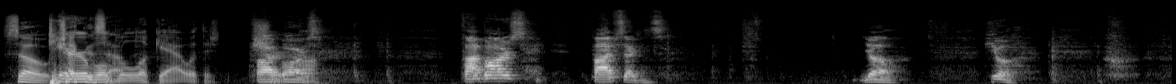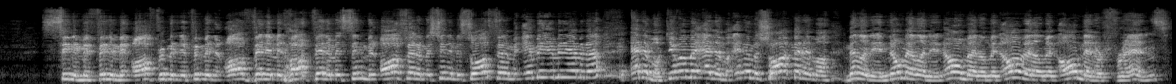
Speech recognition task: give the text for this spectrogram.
So check terrible this to look at with his Five shirt bars. off. Five bars, five seconds. Yo, yo. Cinnamon, cinnamon, all feminine, feminine, all venom, and heart venom, and cinnamon, all cinnamon, cinnamon, sauce, cinnamon, enema, enema, enema, enema, give him an enema, enema, short enema, melanin, no melanin, all melanin, all melanin, all men are friends.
